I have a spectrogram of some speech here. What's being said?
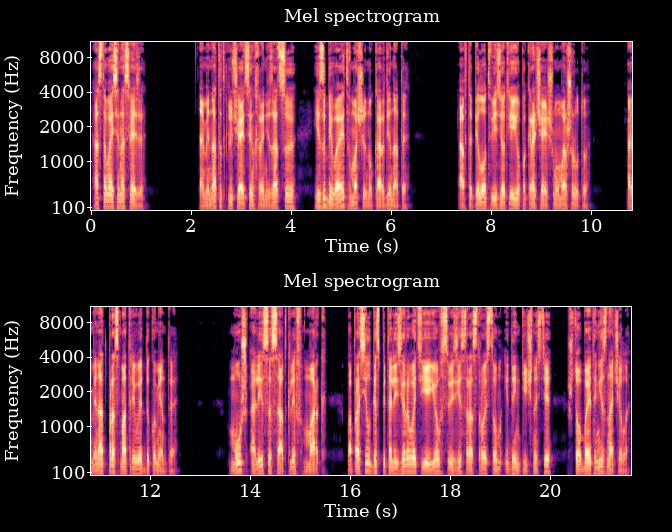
Оставайся на связи. Аминат отключает синхронизацию и забивает в машину координаты. Автопилот везет ее по кратчайшему маршруту. Аминат просматривает документы. Муж Алисы Сатклифф, Марк, попросил госпитализировать ее в связи с расстройством идентичности, что бы это ни значило.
